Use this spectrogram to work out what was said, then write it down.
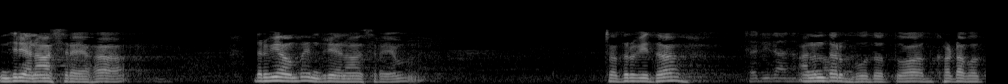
ഇന്ദ്രിയ അനാശ്രയ ദ്രവ്യമാകുമ്പോൾ ഇന്ദ്രിയ അനാശ്രയം ചതുർവിധ അനന്തർഭൂതത്വ ഘടവത്.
